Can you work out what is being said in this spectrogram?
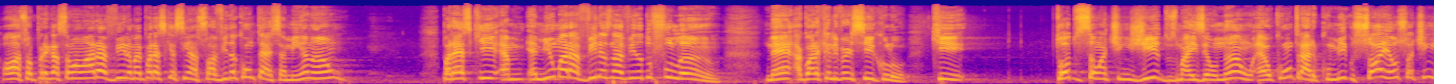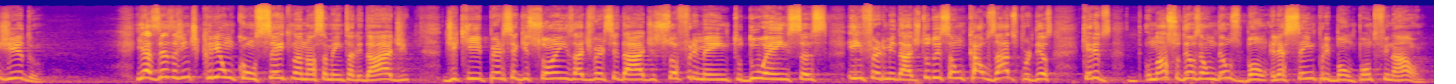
Ó, oh, sua pregação é uma maravilha, mas parece que assim, a sua vida acontece, a minha não. Parece que é, é mil maravilhas na vida do fulano. Né? Agora aquele versículo que todos são atingidos, mas eu não, é o contrário. Comigo só eu sou atingido. E às vezes a gente cria um conceito na nossa mentalidade de que perseguições, adversidade, sofrimento, doenças, enfermidade, tudo isso são causados por Deus. Queridos, o nosso Deus é um Deus bom, ele é sempre bom, ponto final.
